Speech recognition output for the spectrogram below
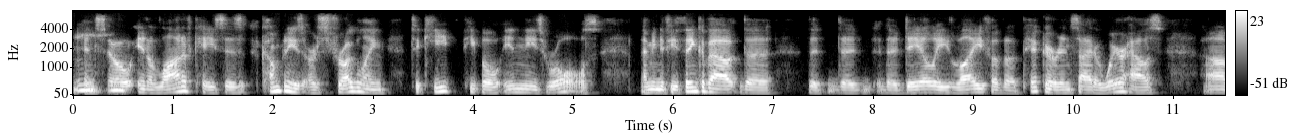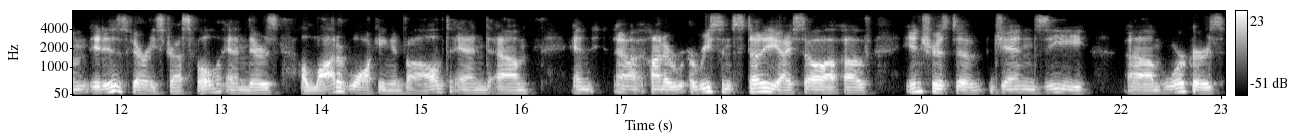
Mm-hmm. And so, in a lot of cases, companies are struggling to keep people in these roles. I mean, if you think about the the the, the daily life of a picker inside a warehouse, um, it is very stressful, and there's a lot of walking involved. And um, and uh, on a, a, recent study I saw of interest of Gen Z um, workers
